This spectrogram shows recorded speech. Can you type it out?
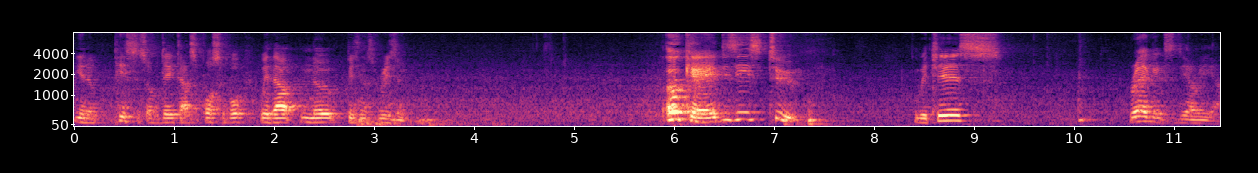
you know, pieces of data as possible without no business reason. Okay, disease two, which is regex diarrhea.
